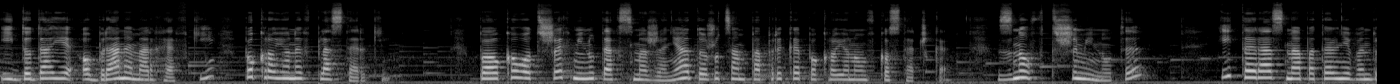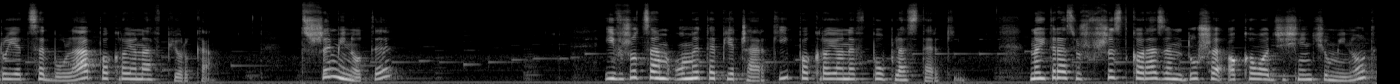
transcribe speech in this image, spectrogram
i dodaję obrane marchewki pokrojone w plasterki. Po około 3 minutach smażenia dorzucam paprykę pokrojoną w kosteczkę. Znów 3 minuty i teraz na patelnię wędruje cebula pokrojona w piórka. 3 minuty i wrzucam umyte pieczarki pokrojone w półplasterki. No i teraz już wszystko razem duszę około 10 minut.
